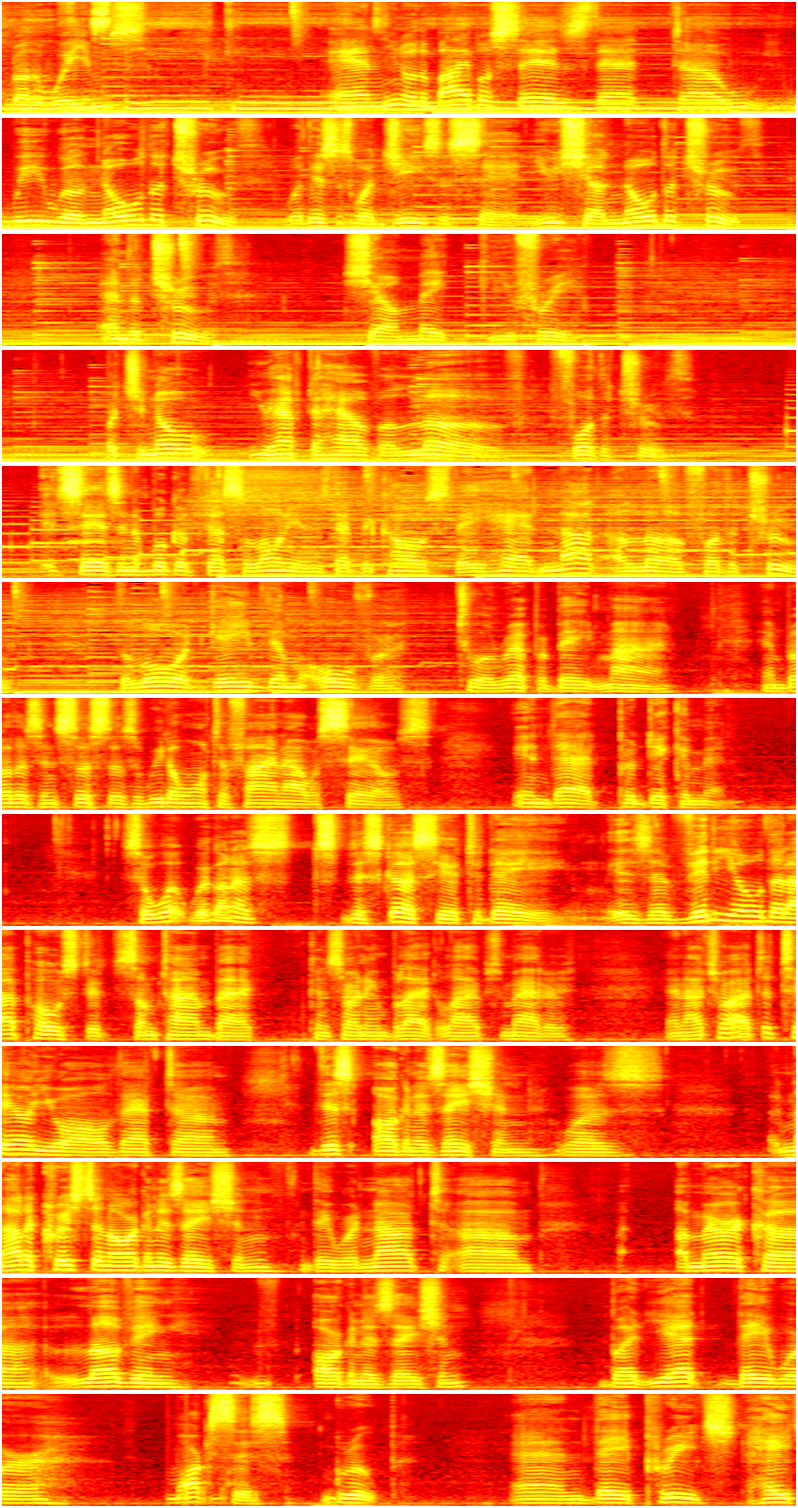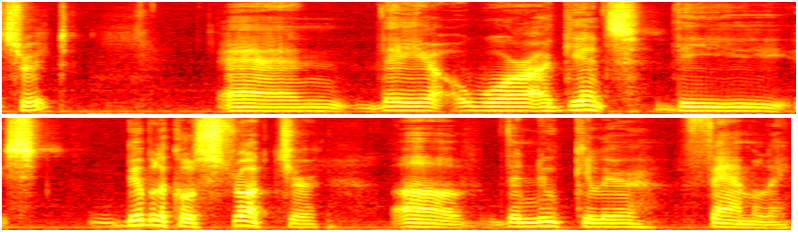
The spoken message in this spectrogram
Brother Williams. And you know, the Bible says that uh, we will know the truth. Well, this is what Jesus said You shall know the truth, and the truth shall make you free. But you know, you have to have a love for the truth. It says in the book of Thessalonians that because they had not a love for the truth, the Lord gave them over to a reprobate mind. And, brothers and sisters, we don't want to find ourselves in that predicament. So, what we're going to discuss here today is a video that I posted some time back concerning Black Lives Matter. And I tried to tell you all that um, this organization was not a Christian organization. They were not um, America loving organization, but yet they were Marxist group and they preached hatred and they were against the biblical structure of the nuclear family.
